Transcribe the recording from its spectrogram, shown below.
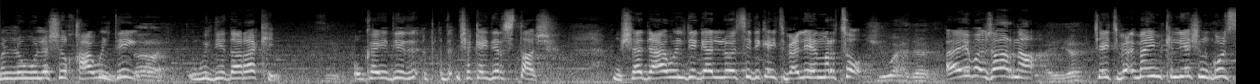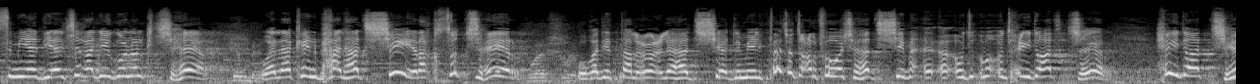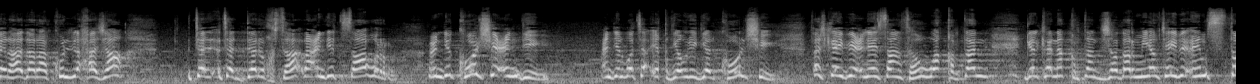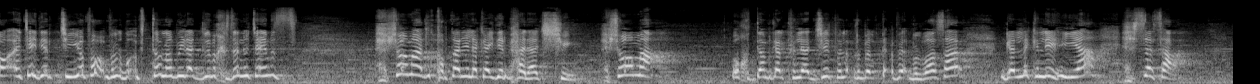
من الأول أش وقع ولدي. ولدي دراكي. وكيدير مشى كيدير 16 مشى دعا ولدي قال له سيدي كيتبع ليه مرتو. شي واحد هذا؟ ايوا جارنا. اييه تيتبع ما يمكن ليش نقول السمية ديال شي غادي يقولوا لك التشهير. كمل. ولكن بحال هذا الشيء راه خصو التشهير واش- وغادي يطلعوا على هذا الشيء هذا الملفات وتعرفوا واش هذا الشيء وتحيدوا هذا التشهير. حيدوا هذا التشهير. هذا راه كل حاجة تدار أختها راه عندي تصاور. عندي كل شيء عندي. عندي الوثائق ديالي ديال كل شيء. فاش كيبيع ليسانس هو قبطان قال لك أنا قبطان الجدرميه وتيمس تيدير فوق في الطوموبيلات ديال المخزن وتيمس. حشومه هذا القبطان إلا كيدير بحال هذا الشيء. حشومه وخدام قال لك في ال- بال- بالبصر قال لك اللي هي حساسة.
